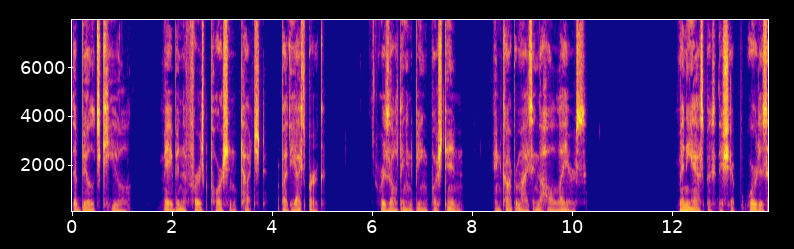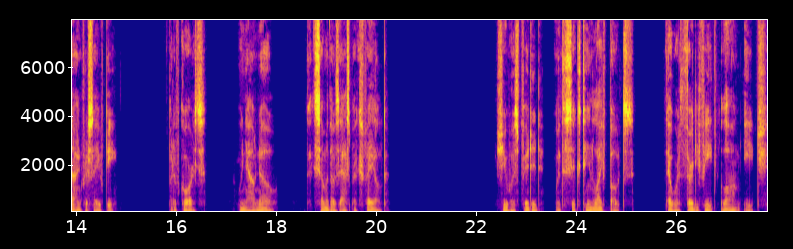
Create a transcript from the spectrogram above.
The bilge keel may have been the first portion touched by the iceberg, resulting in it being pushed in and compromising the hull layers. Many aspects of the ship were designed for safety, but of course, we now know that some of those aspects failed. She was fitted with 16 lifeboats that were 30 feet long each.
